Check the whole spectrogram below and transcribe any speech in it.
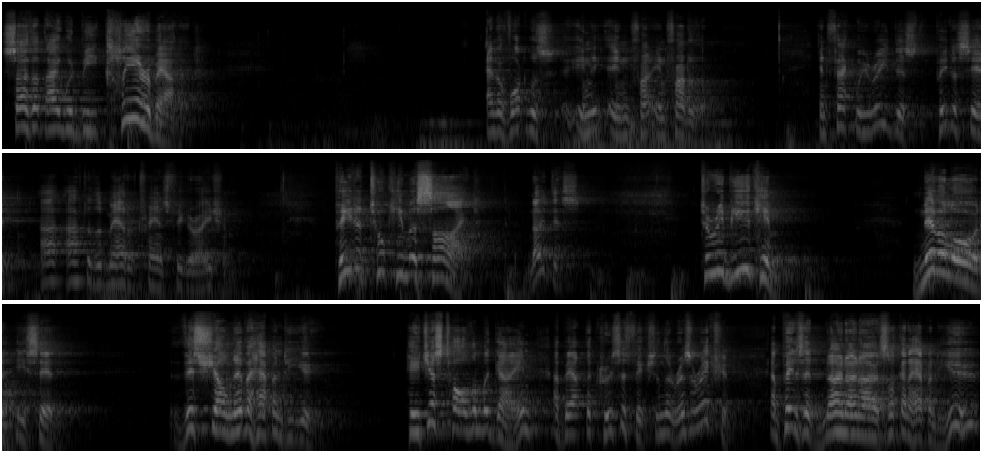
so that they would be clear about it and of what was in, in, front, in front of them. In fact, we read this. Peter said uh, after the Mount of Transfiguration, Peter took him aside, note this, to rebuke him. Never, Lord, he said, this shall never happen to you. He just told them again about the crucifixion, the resurrection. And Peter said, No, no, no, it's not going to happen to you.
